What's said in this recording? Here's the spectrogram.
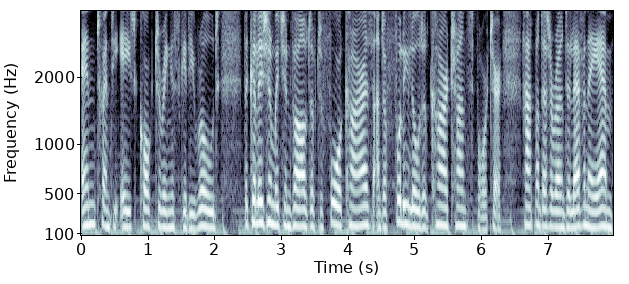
N28 Cork to Ringaskiddy Road. The collision, which involved up to four cars and a fully loaded car transporter, happened at around 11am,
